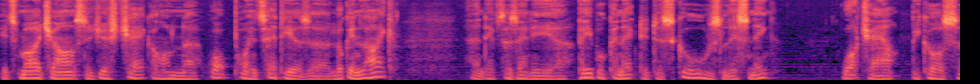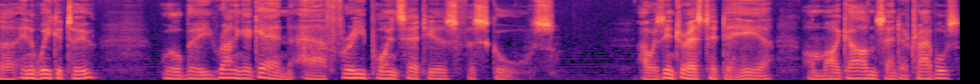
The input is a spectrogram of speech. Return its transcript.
It's my chance to just check on uh, what poinsettias are looking like, and if there's any uh, people connected to schools listening, watch out because uh, in a week or two we'll be running again our free poinsettias for schools. I was interested to hear on my garden centre travels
